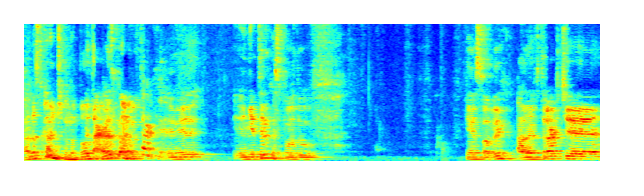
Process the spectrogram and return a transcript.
Ale skończył, no bo... tak, ale skończył, tak. E, Nie tylko z powodów finansowych, ale w trakcie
